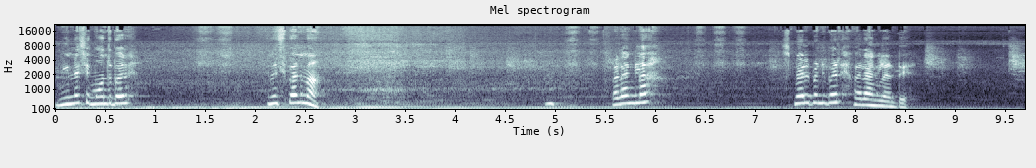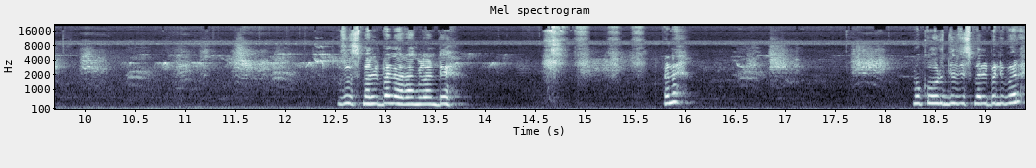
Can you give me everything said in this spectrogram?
நீ என்னாச்சு மூந்து பாரு? என்னச்சு பண்ணுமா? வராங்களா? ஸ்மெல் பண்ணி பாரு வராங்களான்ட்டு. புதுசு ஸ்மெல் பண்ணி வராங்களான்ட்டு. பண்ணு மூக்கு உறிஞ்சது ஸ்மெல் பண்ணி பாரு.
